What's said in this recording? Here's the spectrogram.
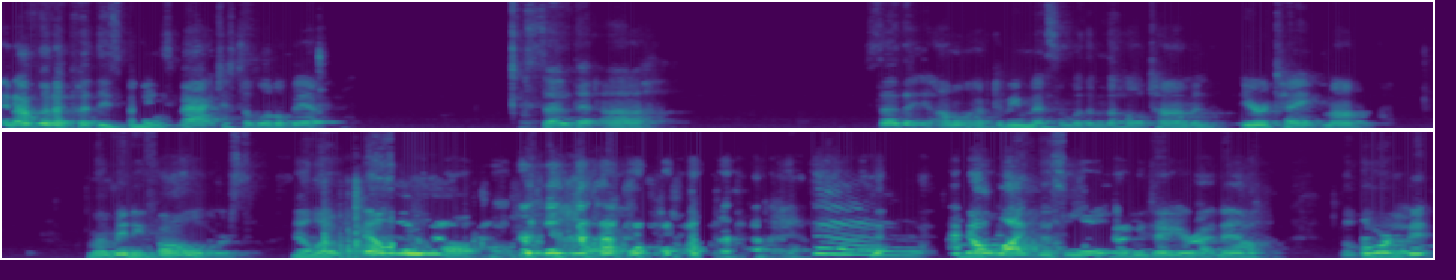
and I'm going to put these bangs back just a little bit so that uh so that I won't have to be messing with them the whole time and irritate my my many followers. Hello, LOL. I don't like this look, I can tell you right now. The Lord meant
